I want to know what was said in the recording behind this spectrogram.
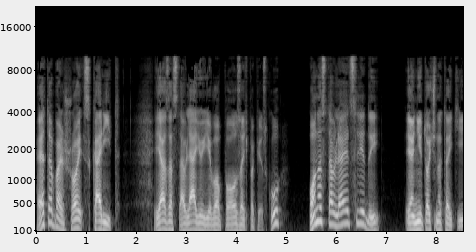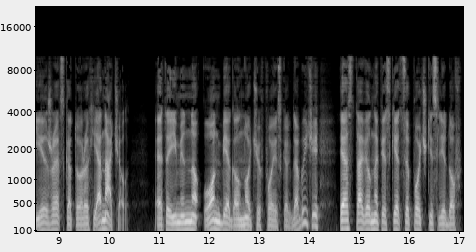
Это большой скорит. Я заставляю его ползать по песку, он оставляет следы, и они точно такие же, с которых я начал. Это именно он бегал ночью в поисках добычи и оставил на песке цепочки следов.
